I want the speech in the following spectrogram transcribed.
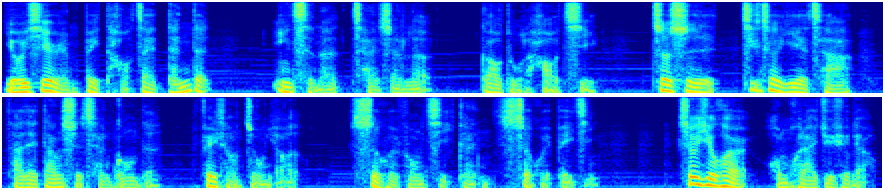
有一些人被讨债等等，因此呢，产生了高度的好奇。这是金色夜叉。他在当时成功的非常重要的社会风气跟社会背景。休息一会儿，我们回来继续聊。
